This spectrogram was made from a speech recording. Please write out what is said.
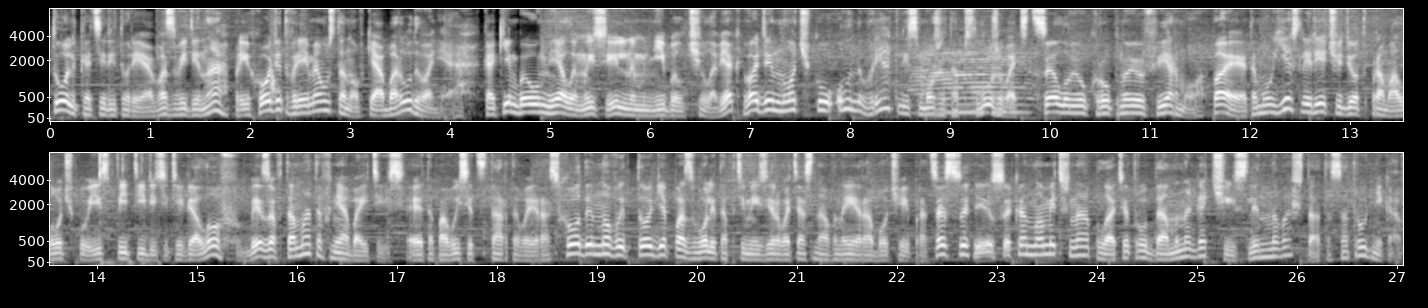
только территория возведена, приходит время установки оборудования. Каким бы умелым и сильным ни был человек, в одиночку он вряд ли сможет обслуживать целую крупную ферму. Поэтому, если речь идет про молочку из 50 голов, без автоматов не обойтись. Это повысит стартовые расходы, но в итоге позволит оптимизировать основные рабочие процессы и сэкономить на оплате труда многочисленного штата сотрудников.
